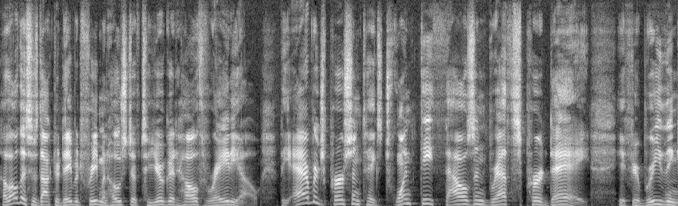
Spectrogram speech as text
Hello, this is Dr. David Friedman, host of To Your Good Health Radio. The average person takes 20,000 breaths per day. If you're breathing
